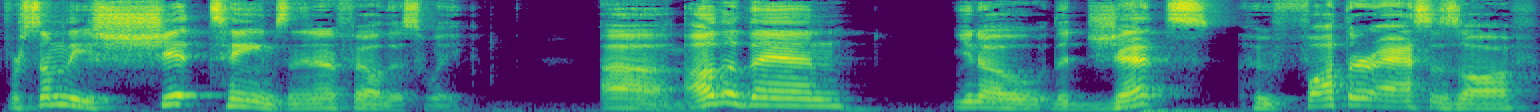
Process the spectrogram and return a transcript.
for some of these shit teams in the NFL this week. Uh, Other than, you know, the Jets who fought their asses off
